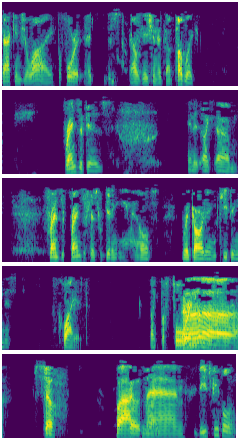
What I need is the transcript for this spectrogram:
back in July, before it had this allegation had gone public, friends of his and it like um friends of friends of his were getting emails regarding keeping this quiet. Like before Uh, so fuck, So, like- man. these people,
